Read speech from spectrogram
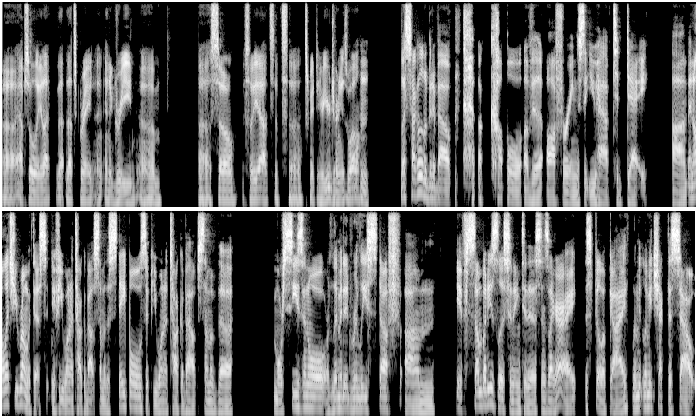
uh, absolutely, like that, that's great and, and agreed. Um, uh, so, so yeah, it's it's uh, it's great to hear your journey as well. Hmm. Let's talk a little bit about a couple of the offerings that you have today. Um, and I'll let you run with this. If you want to talk about some of the staples, if you want to talk about some of the more seasonal or limited release stuff, um, if somebody's listening to this and is like, all right, this Philip guy, let me let me check this out.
